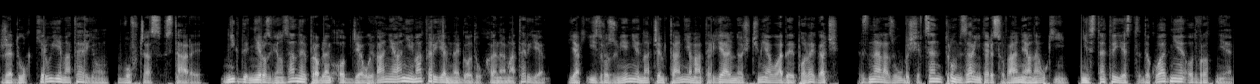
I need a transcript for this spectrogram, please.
że duch kieruje materią, wówczas stary, nigdy nierozwiązany problem oddziaływania niematerialnego ducha na materię, jak i zrozumienie na czym ta niematerialność miałaby polegać, znalazłby się w centrum zainteresowania nauki. Niestety jest dokładnie odwrotnie.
